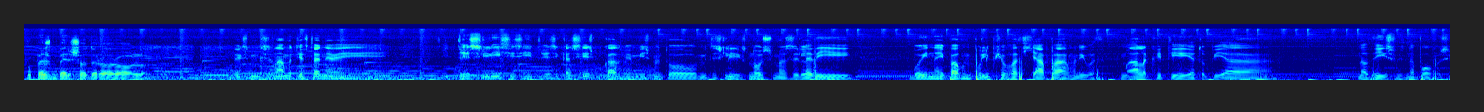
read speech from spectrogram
που παίζουν περισσότερο ρόλο. Εντάξει, μην ξεχνάμε ότι αυτά είναι ε, οι τρεις λύσεις ή οι τρεις εικασίες που κάνουμε εμείς με, το- με τις λίγες γνώσεις μας. Δηλαδή, μπορεί να υπάρχουν πολύ πιο βαθιά πράγματα ή βαθ- με άλλα κριτήρια τα οποία να οδήγησαν στην απόφαση.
